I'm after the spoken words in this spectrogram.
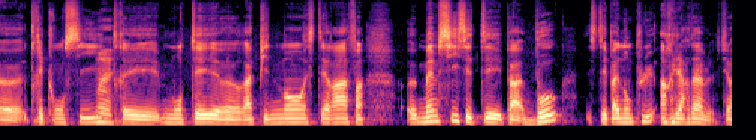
euh, très concis, Ouais. très monté euh, rapidement, etc. Enfin, euh, même si c'était pas beau, c'était pas non plus inregardable. Oui,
